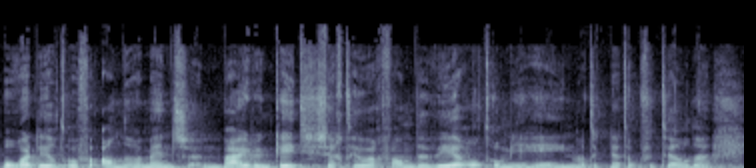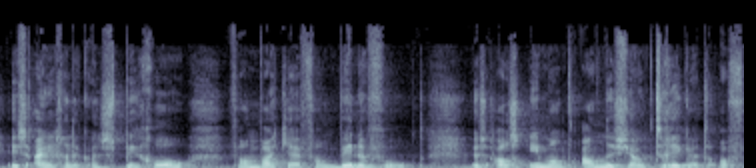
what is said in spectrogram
oordeelt over andere mensen. Byron Katie zegt heel erg van de wereld om je heen, wat ik net ook vertelde, is eigenlijk een spiegel van wat jij van binnen voelt. Dus als iemand anders jou triggert, of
